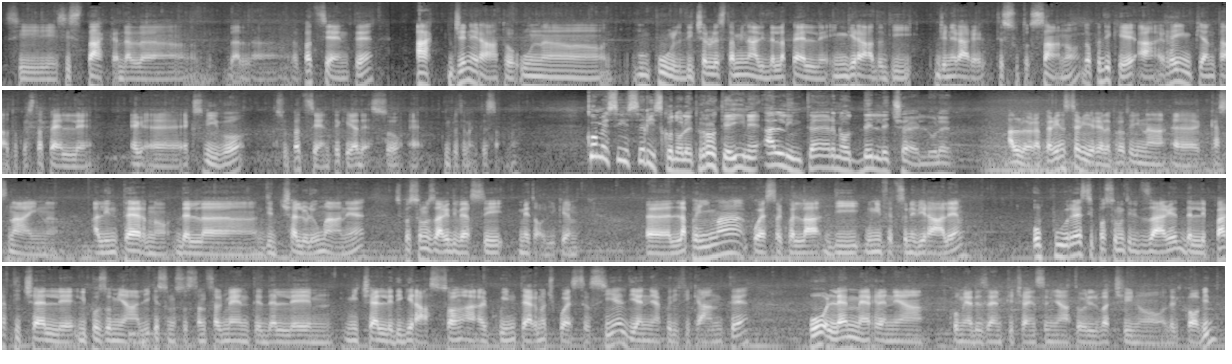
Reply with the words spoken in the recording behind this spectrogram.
si, si stacca dal, dal, dal paziente ha generato un, uh, un, pool di cellule staminali della pelle in grado di generare tessuto sano, dopodiché ha reimpiantato questa pelle eh, ex vivo sul paziente che adesso è completamente sano. Come si inseriscono le proteine all'interno delle cellule? Allora, per inserire la proteina eh, Cas9 all'interno del, di cellule umane si possono usare diverse metodiche. Eh, la prima può essere quella di un'infezione virale, oppure si possono utilizzare delle particelle liposomiali, che sono sostanzialmente delle mm, micelle di grasso, al cui interno ci può essere sia il DNA codificante o l'mRNA, come ad esempio ci ha insegnato il vaccino del Covid,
